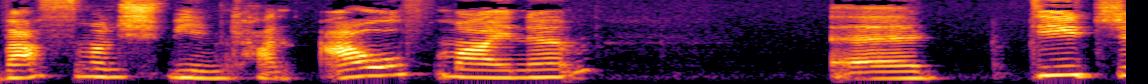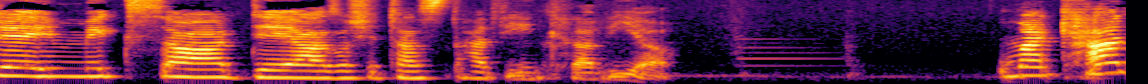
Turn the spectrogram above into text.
was man spielen kann auf meinem äh, DJ-Mixer, der solche Tasten hat wie ein Klavier. Und man kann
